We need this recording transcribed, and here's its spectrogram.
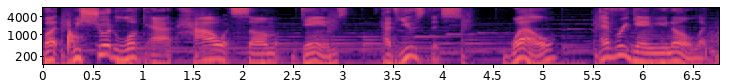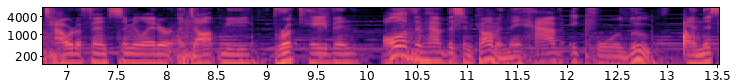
But we should look at how some games have used this. Well, every game you know, like Tower Defense Simulator, Adopt Me, Brookhaven, all of them have this in common. They have a core loop, and this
